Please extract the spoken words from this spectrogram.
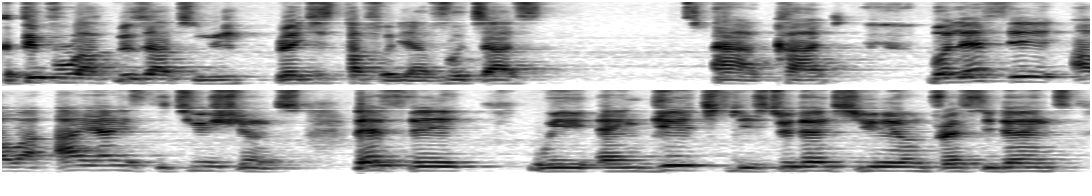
the people who are closer to me register for their voters uh, card. But let's say our higher institutions, let's say we engage the students' union president,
